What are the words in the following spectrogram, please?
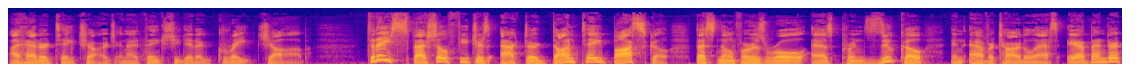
I had her take charge, and I think she did a great job. Today's special features actor Dante Basco, best known for his role as Prince Zuko in Avatar The Last Airbender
